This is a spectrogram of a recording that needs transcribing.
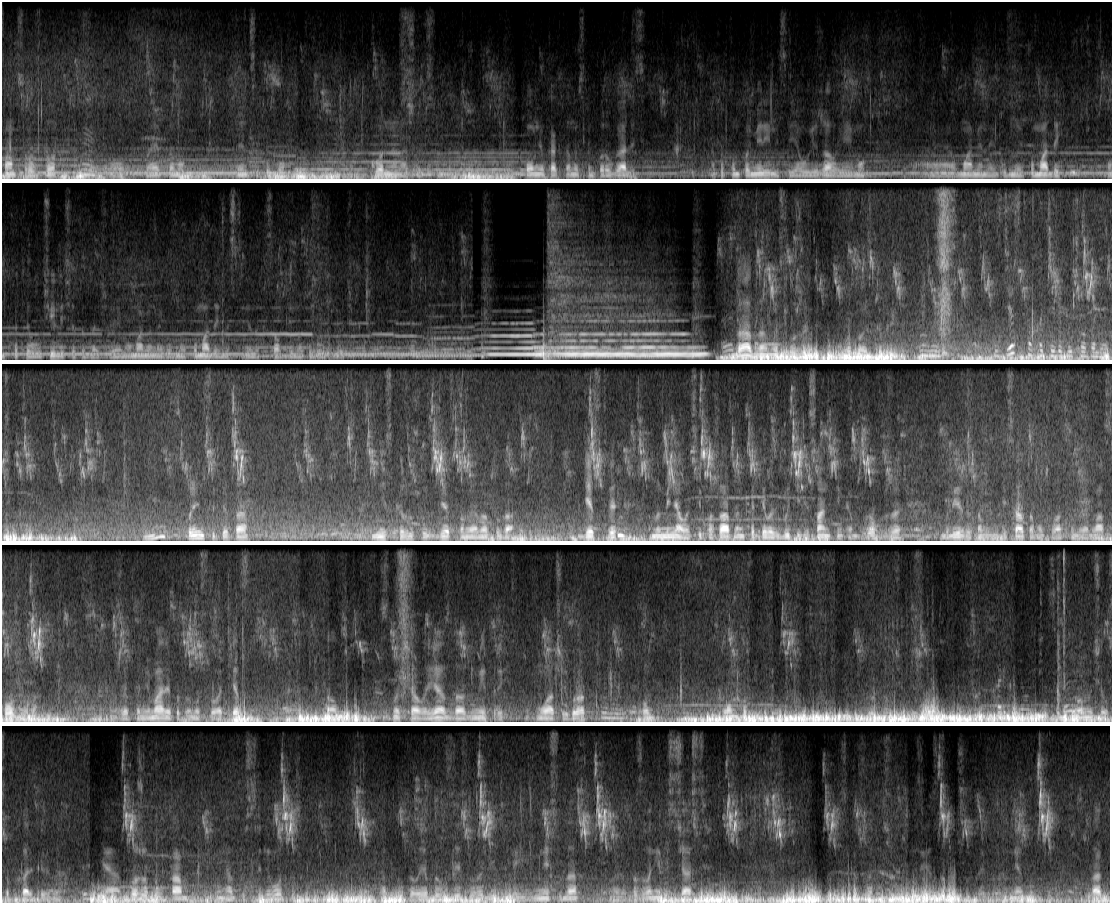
десант с раздор. Mm. Вот, поэтому, в принципе, да, корни наши отсюда. Помню, как-то мы с ним поругались, а потом помирились, и я уезжал, я ему э, маминой губной помадой, он хотел училище это дальше, я ему маминой губной помадой на стене написал Дима, ты был летчиком. Да, да, мы служили в одной эскадрилье. Угу. С детства хотели быть оба летчиком? Ну, в принципе, это не скажу, что с детства, наверное, туда. В детстве оно менялось, и пожарным хотелось быть, и десантником. А уже ближе там, к 10 классу, наверное, осознанно уже понимали, потому что отец э, летал сначала я, да, Дмитрий, младший брат, потом он поступил? Он учился в Харькове, да. Я тоже был там, меня отпустили в отпуск. Оттуда я был здесь у родителей, и мне сюда э, позвонили с части. Сказали, что известно, что говорю, нет, так,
